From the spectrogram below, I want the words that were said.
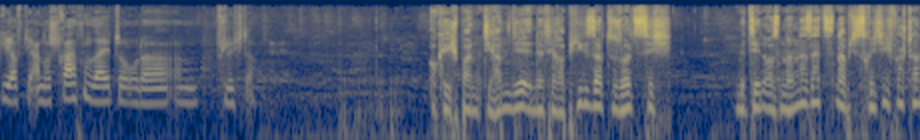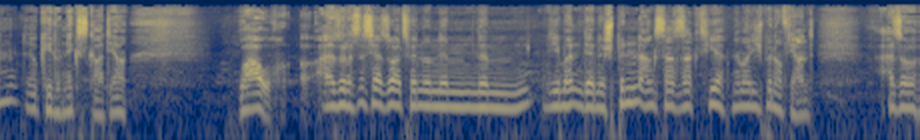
gehe auf die andere Straßenseite oder ähm, flüchte. Okay, spannend. Die haben dir in der Therapie gesagt, du sollst dich mit denen auseinandersetzen. Habe ich das richtig verstanden? Okay, du nix gerade, ja. Wow. Also das ist ja so, als wenn du einem, einem jemanden, der eine Spinnenangst hat, sagt, hier, nimm mal die Spinne auf die Hand. Also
